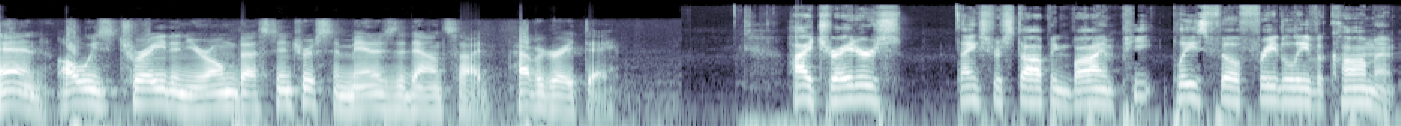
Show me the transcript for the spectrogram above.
and always trade in your own best interest and manage the downside. Have a great day. Hi traders. Thanks for stopping by and please feel free to leave a comment.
